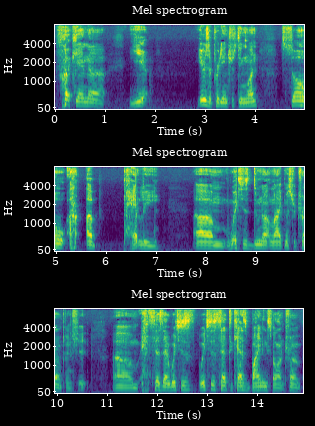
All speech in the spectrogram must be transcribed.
fucking, uh, yeah. Here's a pretty interesting one. So, uh, apparently, um, witches do not like Mr. Trump and shit. Um, it says that witches witches set to cast binding spell on Trump.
